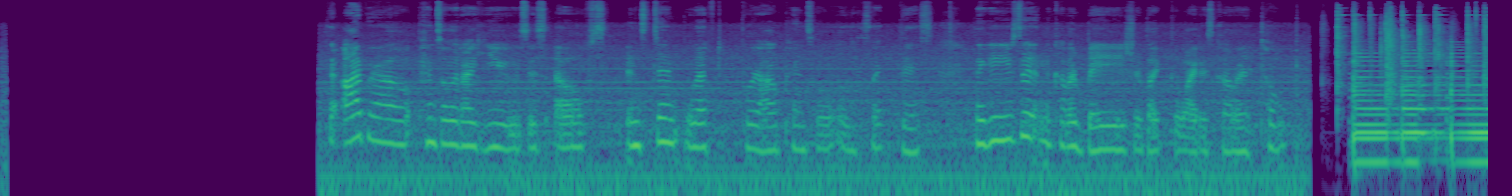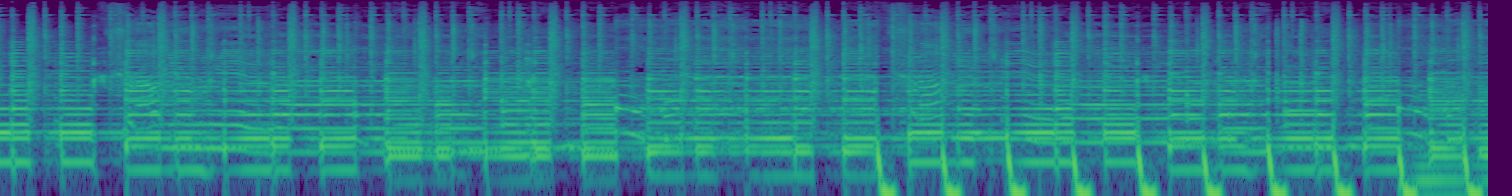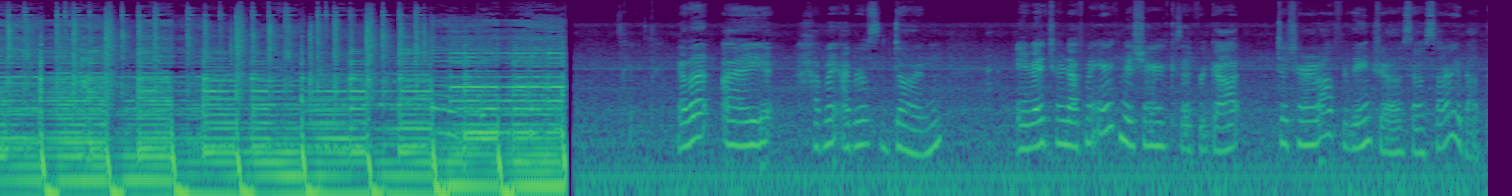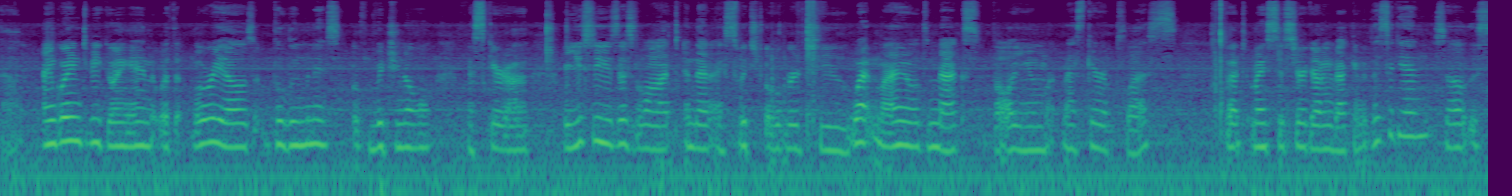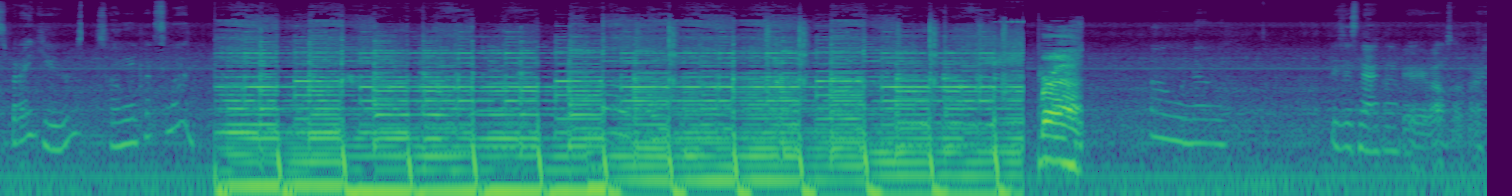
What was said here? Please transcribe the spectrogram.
The eyebrow pencil that I use is e.l.f.'s Instant Lift Brow Pencil. It looks like this. I think I use it in the color beige or like the lightest color, taupe. I have my eyebrows done, and I turned off my air conditioner because I forgot to turn it off for the intro, so sorry about that. I'm going to be going in with L'Oreal's Voluminous Original Mascara. I used to use this a lot, and then I switched over to Wet n Max Volume Mascara Plus. But my sister got me back into this again, so this is what I use. So I'm going to put some on. Bruh. Oh no. This is not going very well so far.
